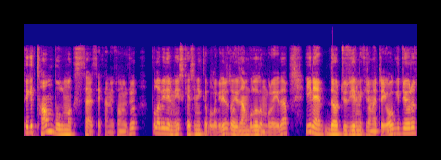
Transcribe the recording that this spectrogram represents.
Peki tam bulmak istersek hani sonucu Bulabilir miyiz? Kesinlikle bulabiliriz. O yüzden bulalım burayı da. Yine 420 kilometre yol gidiyoruz.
